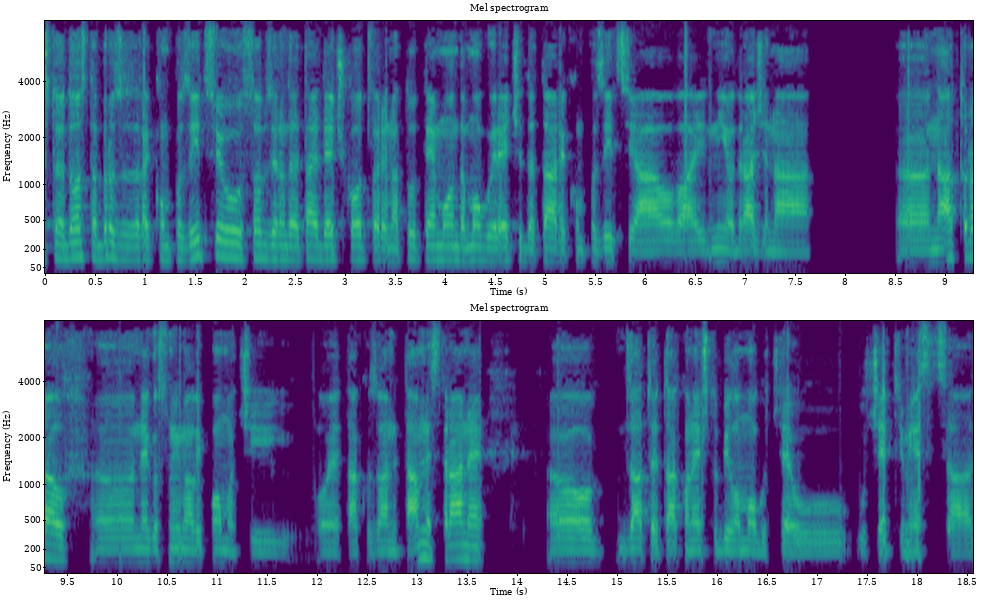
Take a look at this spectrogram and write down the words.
što je dosta brzo za rekompoziciju, s obzirom da je taj dečko otvoren na tu temu, onda mogu i reći da ta rekompozicija ovaj, nije odrađena uh, natural, uh, nego smo imali pomoć i ove takozvane tamne strane, zato je tako nešto bilo moguće u, u četiri mjeseca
